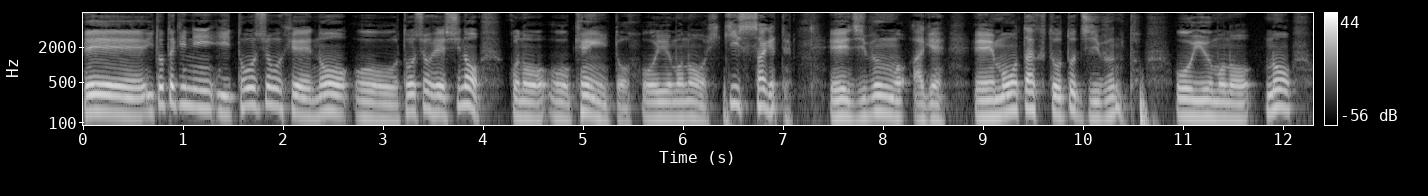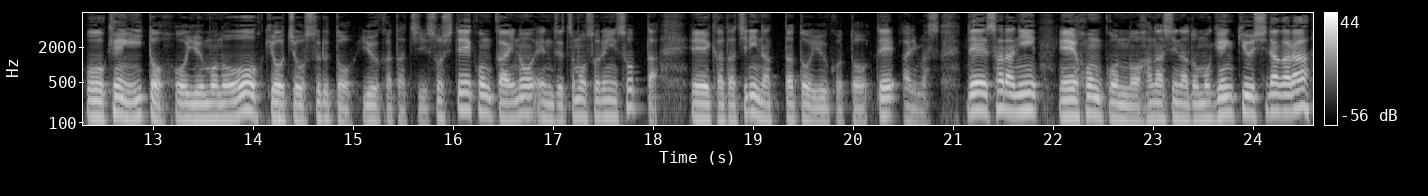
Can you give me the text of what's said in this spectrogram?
えー、意図的に鄧小平の鄧小平氏のこの権威というものを引き下げて、えー、自分を上げ、えー、毛沢東と自分というものの権威というものを強調するという形。そして今回の演説もそれに沿った、え、形になったということであります。でさらに、え、香港の話話なども言及しながら、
